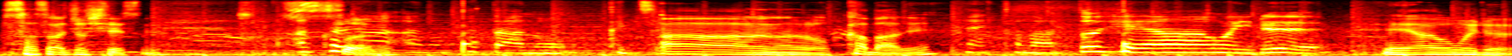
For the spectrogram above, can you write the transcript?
さすが女子ですね。あこれは、ね。あの肩の靴。はああなるほど。カバーね。いカバーとヘアオイル。ヘアオイル。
